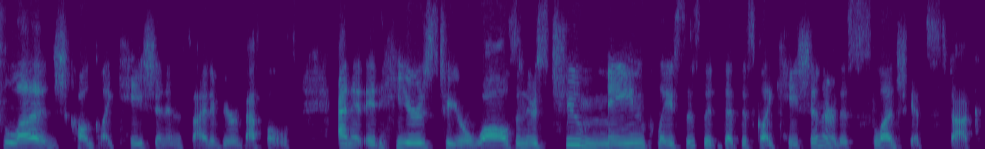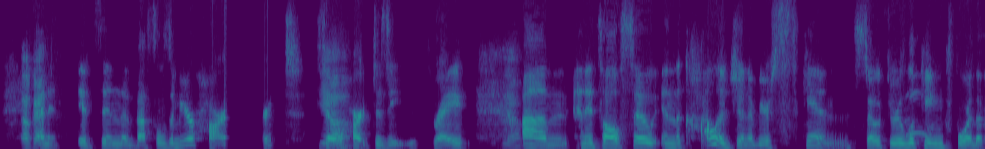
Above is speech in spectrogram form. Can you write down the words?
sludge called glycation inside of your vessels and it adheres to your walls and there's two main places that, that this glycation or this sludge gets stuck okay and it, it's in the vessels of your heart so heart disease, right? Yeah. Um, and it's also in the collagen of your skin. So if you're oh. looking for the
